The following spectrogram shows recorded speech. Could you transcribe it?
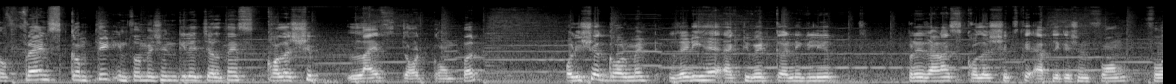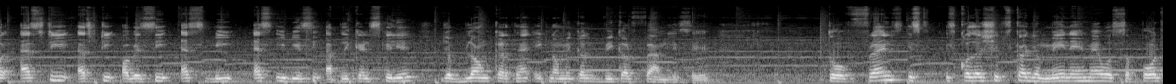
सो फ्रेंड्स कंप्लीट इन्फॉर्मेशन के लिए चलते हैं स्कॉलरशिप लाइव डॉट कॉम पर। ओडिशा गवर्नमेंट रेडी है एक्टिवेट करने के लिए प्रेरणा स्कॉलरशिप्स के application form for S T S T O B C S B S E B C applicants के लिए, जो बिलोंग करते हैं इकोनॉमिकल वीकर फैमिली से। तो फ्रेंड्स इस स्कॉलरशिप्स का जो मेन एम है, वो support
